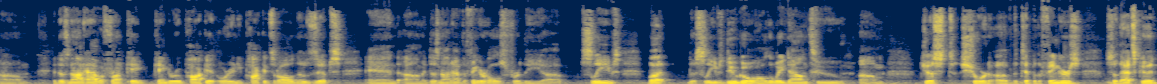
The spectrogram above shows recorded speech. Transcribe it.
Um, it does not have a front kangaroo pocket or any pockets at all, no zips and um, it does not have the finger holes for the uh, sleeves, but the sleeves do go all the way down to um, just short of the tip of the fingers, so that's good.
